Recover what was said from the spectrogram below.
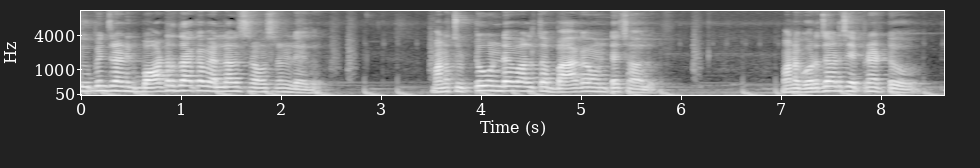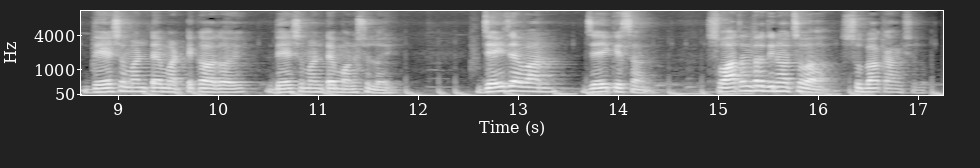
చూపించడానికి బార్డర్ దాకా వెళ్ళాల్సిన అవసరం లేదు. మన చుట్టూ ఉండే వాళ్ళతో బాగా ఉంటే చాలు. మన గురజాడు చెప్పినట్టు దేశం అంటే మట్టి కాదోయ్ దేశం అంటే మనుషులోయ్. జై జవాన్ జై కిసాన్. స్వాతంత్ర దినోత్సవ శుభాకాంక్షలు.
